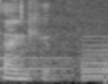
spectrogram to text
താങ്ക്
